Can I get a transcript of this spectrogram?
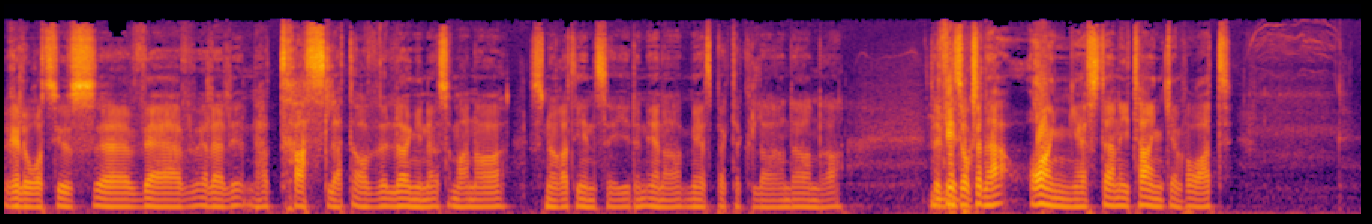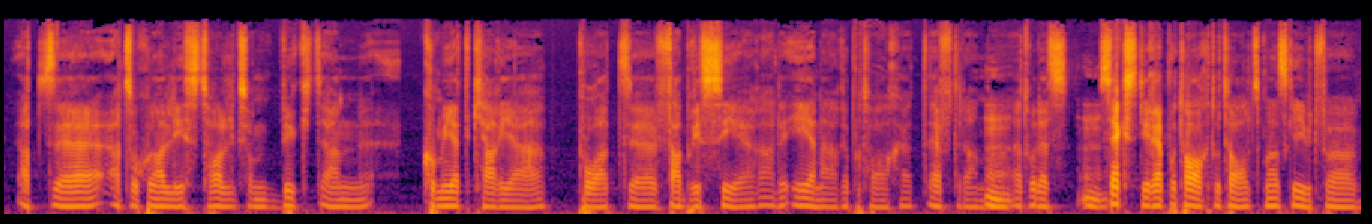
Relotius uh, väv eller det här trasslet av lögner som han har snurrat in sig i, den ena mer spektakulära än det andra. Mm. Det finns också den här ångesten i tanken på att att, eh, att som journalist har liksom byggt en kometkarriär på att eh, fabricera det ena reportaget efter det andra. Mm. Jag tror det är mm. 60 reportage totalt som man har skrivit för,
